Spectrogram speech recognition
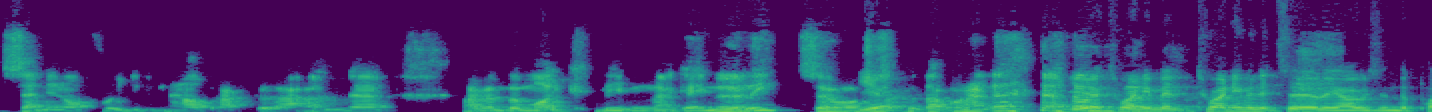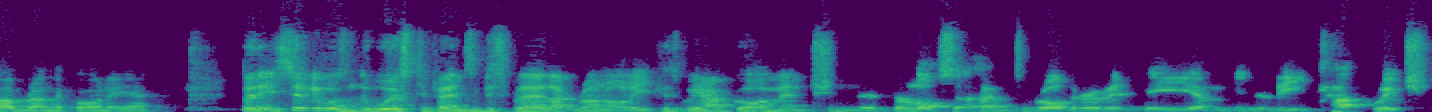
sending off really didn't help after that. And uh, I remember Mike leaving that game early. So I'll just put that one out there. yeah, 20, min- 20 minutes early. I was in the pub around the corner, yeah. But it certainly wasn't the worst defensive display of that run, Ollie, because we have got to mention the, the, loss at home to Rotherham in the um, in the League Cup, which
